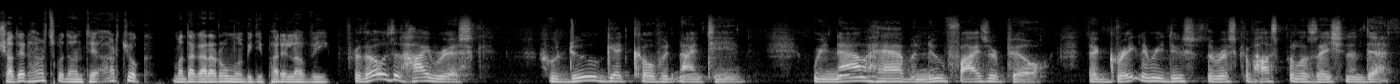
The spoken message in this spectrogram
շատեր հարց կտան, թե արդյոք մտակարարումը պիտի բարելավվի։ For those at high risk who do get COVID 19, we now have a new Pfizer pill that greatly reduces the risk of hospitalization and death.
